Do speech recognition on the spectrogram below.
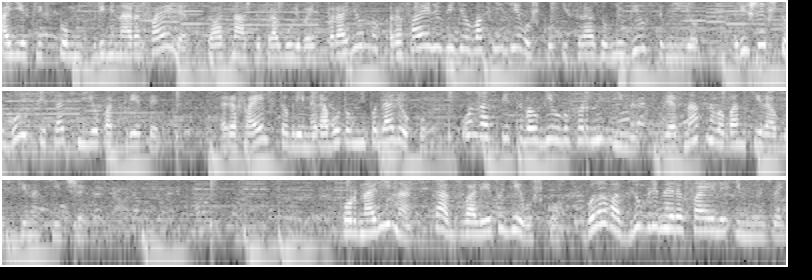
А если вспомнить времена Рафаэля, то однажды, прогуливаясь по району, Рафаэль увидел в окне девушку и сразу влюбился в нее, решив, что будет писать с нее портреты. Рафаэль в то время работал неподалеку. Он расписывал виллу Форнезина для знатного банкира Агустина Киджи. Форнарина, так звали эту девушку, была возлюбленной Рафаэля и музой.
